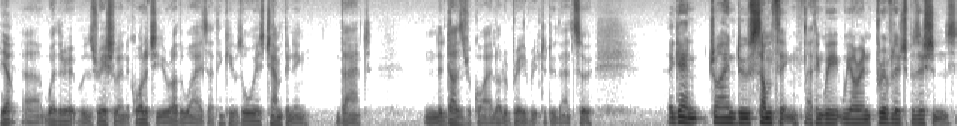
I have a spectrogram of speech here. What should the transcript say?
Yep. Uh, whether it was racial inequality or otherwise, I think he was always championing that. And it does require a lot of bravery to do that. So, again, try and do something. I think we, we are in privileged positions.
